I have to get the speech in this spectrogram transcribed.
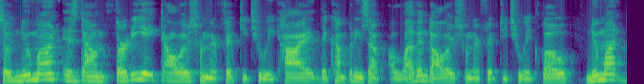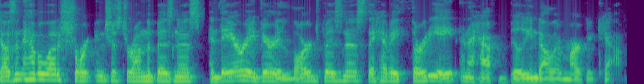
So Newmont is down $38 from their 52 week high. The company's up $11 from their 52 week low. Newmont doesn't have a lot of short interest around the business, and they are a very large business. They have a $38.5 billion market cap.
